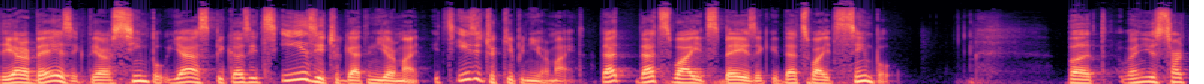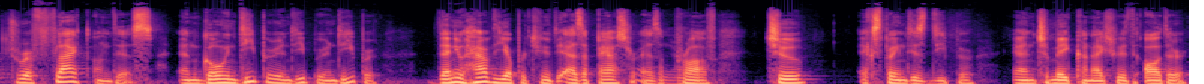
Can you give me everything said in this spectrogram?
they are basic. They are simple yes because it's easy to get in your mind. It's easy to keep in your mind. That that's why it's basic. That's why it's simple. But when you start to reflect on this and going deeper and deeper and deeper then you have the opportunity as a pastor as a prof to explain this deeper and to make connection with other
